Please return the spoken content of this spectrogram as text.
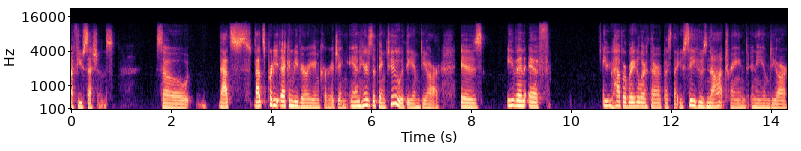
a few sessions. So that's that's pretty that can be very encouraging. And here's the thing too with EMDR is even if you have a regular therapist that you see who's not trained in EMDR,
